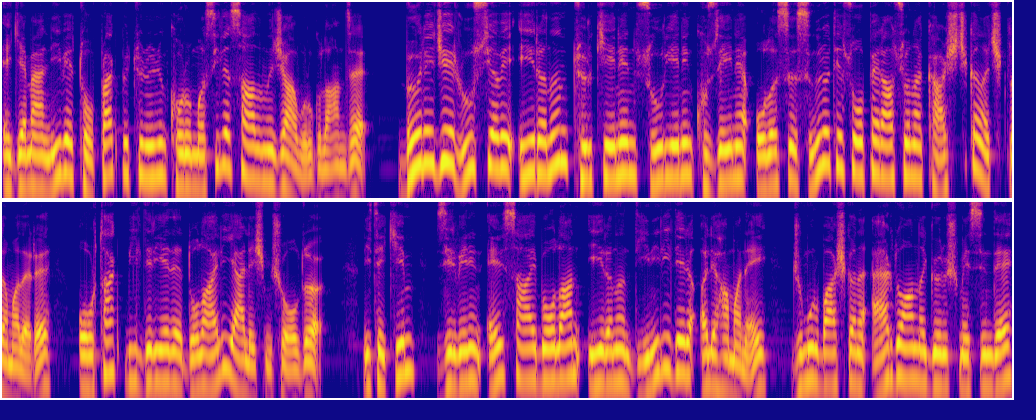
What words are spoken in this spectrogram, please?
egemenliği ve toprak bütünlüğünün korunmasıyla sağlanacağı vurgulandı. Böylece Rusya ve İran'ın Türkiye'nin Suriye'nin kuzeyine olası sınır ötesi operasyona karşı çıkan açıklamaları ortak bildiriye de dolaylı yerleşmiş oldu. Nitekim zirvenin ev sahibi olan İran'ın dini lideri Ali Hamaney, Cumhurbaşkanı Erdoğan'la görüşmesinde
